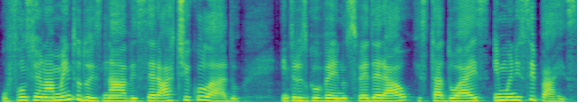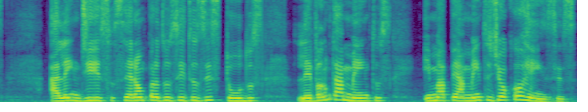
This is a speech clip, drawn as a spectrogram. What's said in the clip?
O funcionamento do SNAV será articulado entre os governos federal, estaduais e municipais. Além disso, serão produzidos estudos, levantamentos e mapeamento de ocorrências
